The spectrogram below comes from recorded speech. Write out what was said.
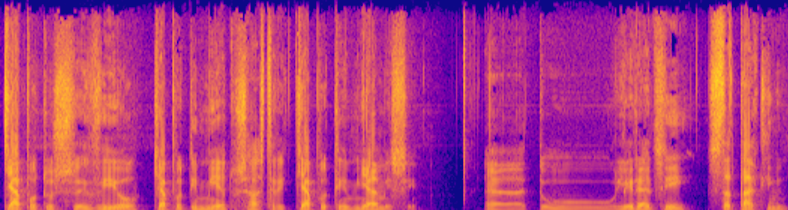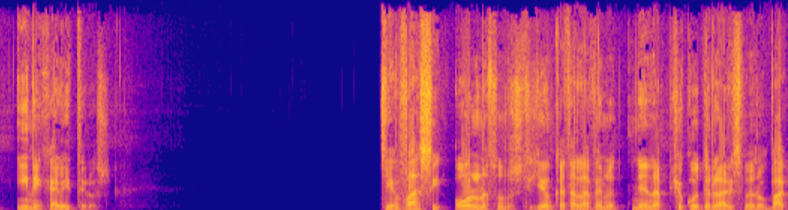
και από τους δύο, και από τη μία τους Σάστρη και από τη μία μισή ε, του Λίρατζη. Στα τάκλιν είναι καλύτερος και βάσει όλων αυτών των στοιχείων καταλαβαίνω ότι είναι ένα πιο κοντρελαρισμένο back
